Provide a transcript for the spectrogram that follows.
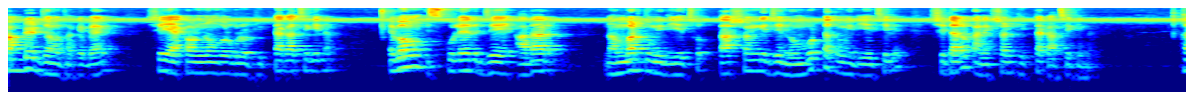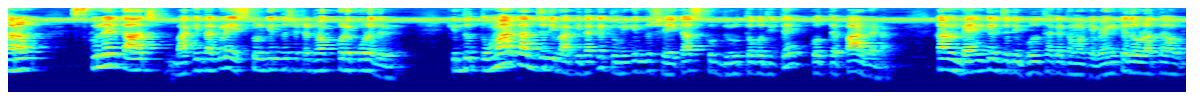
আপডেট যেন থাকে ব্যাংক সেই অ্যাকাউন্ট নম্বরগুলো ঠিকঠাক আছে কিনা? এবং স্কুলের যে আধার নাম্বার তুমি দিয়েছ, তার সঙ্গে যে নম্বরটা তুমি দিয়েছিলে, সেটারও কানেকশন ঠিকঠাক আছে কিনা? কারণ স্কুলের কাজ বাকি থাকলে স্কুল কিন্তু সেটা ঢক করে করে দেবে। কিন্তু তোমার কাজ যদি বাকি থাকে, তুমি কিন্তু সেই কাজ খুব দ্রুত গতিতে করতে পারবে না। কারণ ব্যাংকের যদি ভুল থাকে, তোমাকে ব্যাংকে দৌড়াতে হবে।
